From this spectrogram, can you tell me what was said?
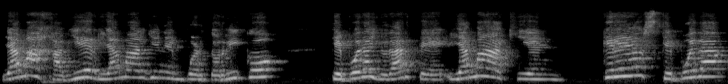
llama a Javier, llama a alguien en Puerto Rico que pueda ayudarte, llama a quien creas que pueda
